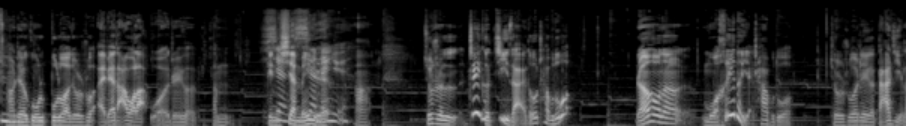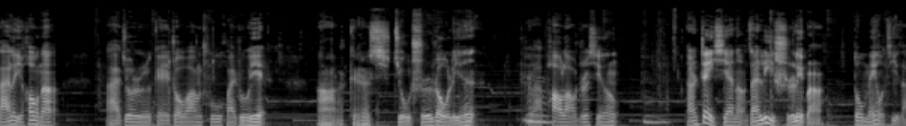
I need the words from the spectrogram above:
然后这个部部落就是说，哎，别打我了，我这个咱们给你献献美女献美女啊，就是这个记载都差不多。然后呢，抹黑的也差不多，就是说这个妲己来了以后呢，哎，就是给纣王出坏主意，啊，给这酒池肉林，是吧？嗯炮烙之刑，嗯但是这些呢，在历史里边都没有记载，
